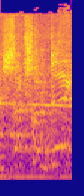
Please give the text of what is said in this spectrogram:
And suck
